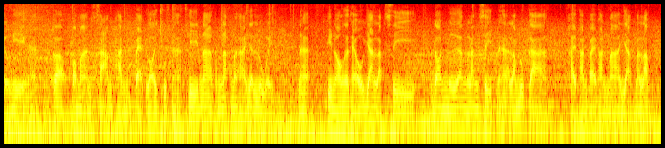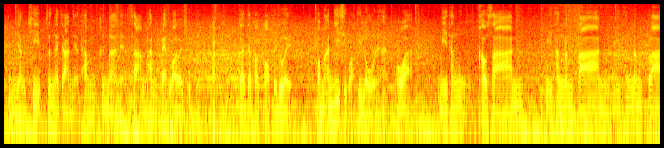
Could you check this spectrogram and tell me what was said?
ร็วๆนี้เองนะฮะก็ประมาณ 3,800 ชุดนะฮะที่หน้าสำนักมหายันรวยนะฮะพี่น้องแถวๆย่านหลักสี่ดอนเมืองลังสิตนะฮะลำลูกกาใครผ่านไปผ่านมาอยากมารับถุงยังชีพ ซึ่งอาจารย์เนี่ยทำขึ้นมาเนี่ย3,800กว่าชุดเนี่ยก็จะประกอบไปด้วยประมาณ 20กว่ากิโลนะฮะเพราะว่ามีทั้งข้าวสาร มีทั้งน้ำตาล มีทั้งน้ำปลา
